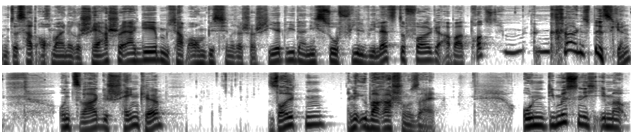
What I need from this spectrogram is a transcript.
und das hat auch meine Recherche ergeben. Ich habe auch ein bisschen recherchiert wieder. Nicht so viel wie letzte Folge, aber trotzdem ein kleines bisschen. Und zwar Geschenke sollten eine Überraschung sein. Und die müssen nicht immer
